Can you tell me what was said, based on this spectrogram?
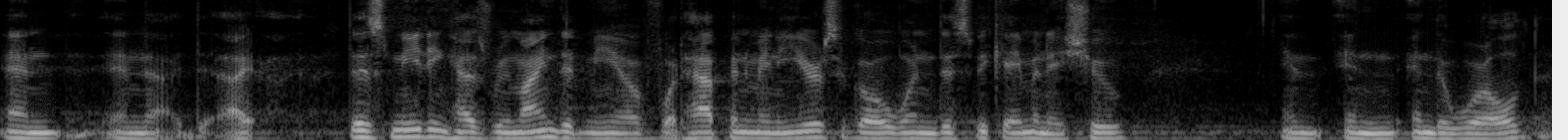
And, and I, this meeting has reminded me of what happened many years ago when this became an issue in, in, in the world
